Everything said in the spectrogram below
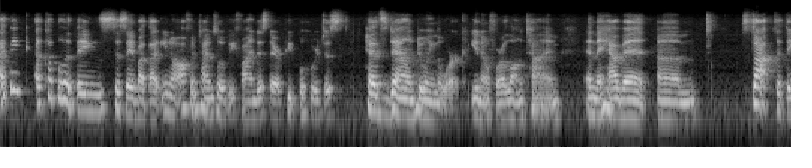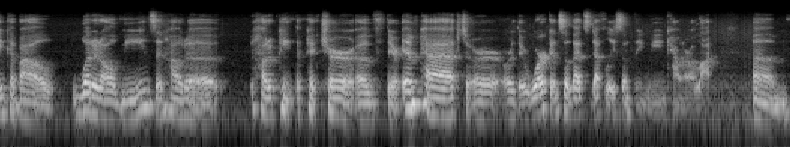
I think a couple of things to say about that. You know, oftentimes what we find is there are people who are just heads down doing the work, you know, for a long time, and they haven't um, stopped to think about what it all means and how to how to paint the picture of their impact or or their work. And so that's definitely something we encounter a lot. Um,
